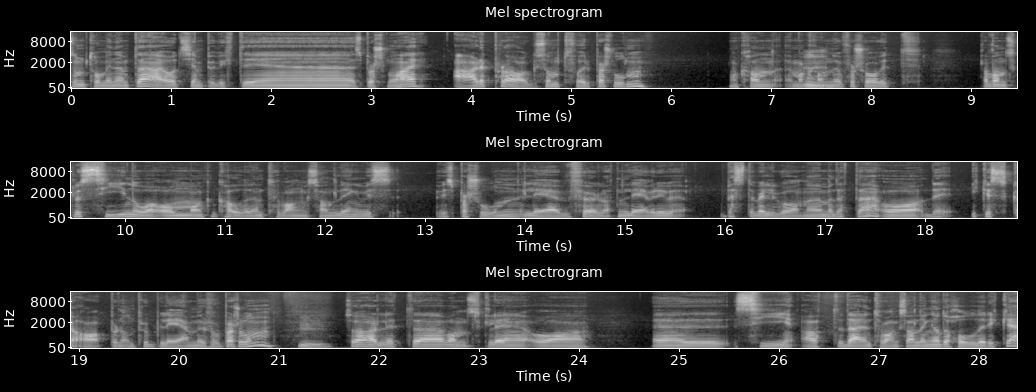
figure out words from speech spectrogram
som Tommy nevnte, er jo et kjempeviktig spørsmål her. er det plagsomt for personen? Man kan, man Mm. jo for så vidt Det er vanskelig å si noe om man kan kalle det en tvangshandling hvis, hvis personen lever, føler at den lever i beste velgående med dette, og det ikke skaper noen problemer for personen, Mm. så er det litt uh, vanskelig å uh, si at det er en tvangshandling. Og det holder ikke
